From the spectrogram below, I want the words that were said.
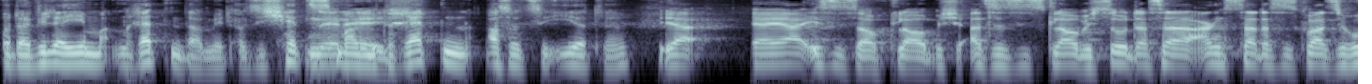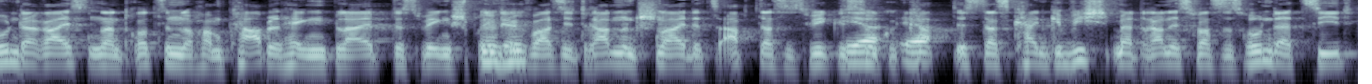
Oder will er jemanden retten damit? Also ich hätte es Nee, mal nee, mit ich- Retten assoziiert. Ne? Ja, ja, ja, ist es auch, glaube ich. Also es ist, glaube ich, so, dass er Angst hat, dass es quasi runterreißt und dann trotzdem noch am Kabel hängen bleibt. Deswegen springt er quasi dran und schneidet es ab, dass es wirklich Mhm. Ja, so gekappt ist, dass kein Gewicht mehr dran ist, was es runterzieht.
